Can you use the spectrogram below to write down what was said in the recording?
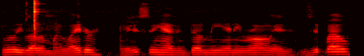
Really loving my lighter. I mean, this thing hasn't done me any wrong. And Zippo.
